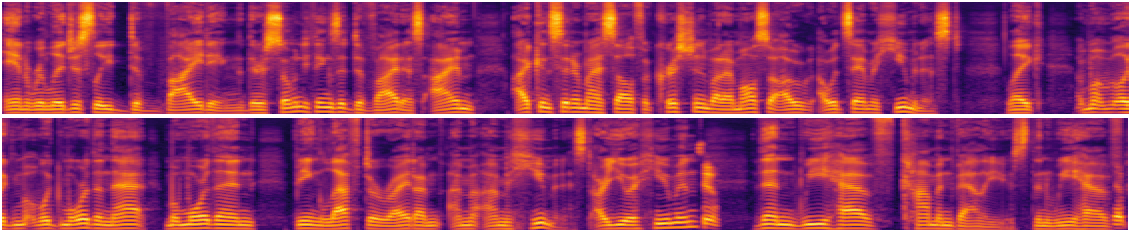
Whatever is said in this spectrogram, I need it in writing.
and religiously dividing there's so many things that divide us. I'm i consider myself a christian but i'm also I, w- I would say i'm a humanist. Like like like more than that more than being left or right i'm i'm i'm a humanist. Are you a human? Too then we have common values. Then we have yep.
